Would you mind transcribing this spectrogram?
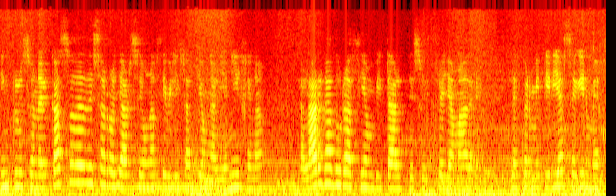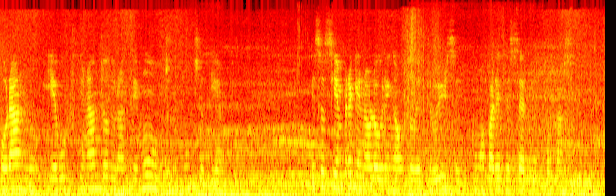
Incluso en el caso de desarrollarse una civilización alienígena, la larga duración vital de su estrella madre les permitiría seguir mejorando y evolucionando durante mucho, mucho tiempo. Eso siempre que no logren autodestruirse, como parece ser nuestro caso.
